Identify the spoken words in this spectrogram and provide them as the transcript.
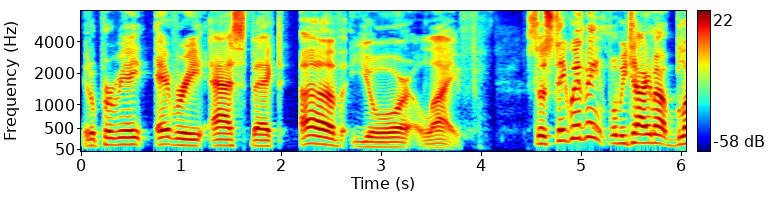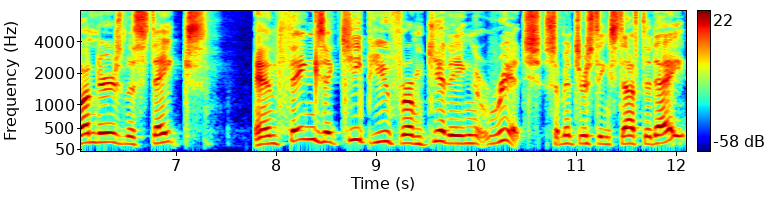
It'll permeate every aspect of your life. So stick with me. We'll be talking about blunders, mistakes, and things that keep you from getting rich. Some interesting stuff today.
